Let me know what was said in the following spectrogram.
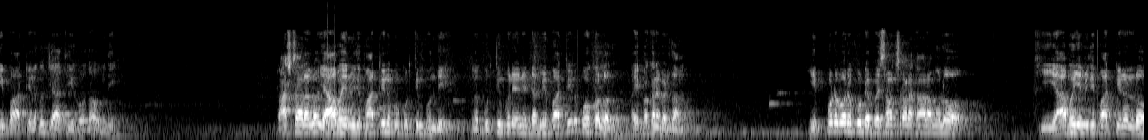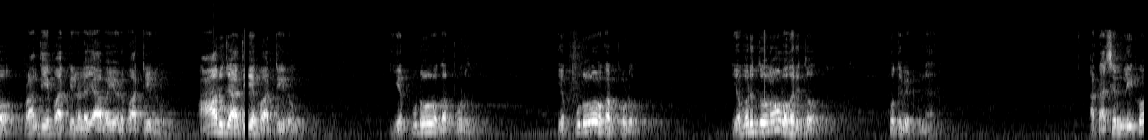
ఈ పార్టీలకు జాతీయ హోదా ఉంది. రాష్ట్రాలలో యాభై ఎనిమిది పార్టీలకు గుర్తింపు ఉంది. ఇంకా గుర్తింపు లేని డమ్మి పార్టీలు కోకొల్లలు. అవి పక్కన పెడదాం. ఇప్పటి వరకు డెబ్బై సంవత్సరాల కాలంలో ఈ యాభై ఎనిమిది పార్టీలలో ప్రాంతీయ పార్టీలలో యాభై ఏడు పార్టీలు ఆరు జాతీయ పార్టీలు. ఎప్పుడో ఒకప్పుడు ఎప్పుడో ఒకప్పుడు ఎవరితోనో ఒకరితో పొత్తు పెట్టుకున్నారు. అటు అసెంబ్లీకో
